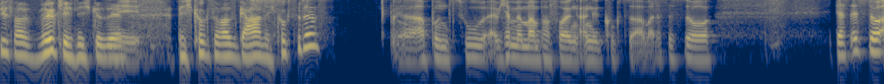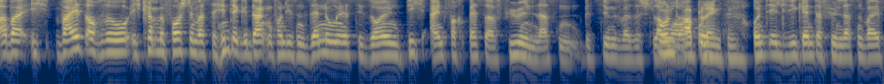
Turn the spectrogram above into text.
diesmal wirklich nicht gesehen? Nee. Ich gucke sowas gar nicht. Guckst du das? Ja, ab und zu. Ich habe mir mal ein paar Folgen angeguckt, so, aber das ist so. Das ist so, aber ich weiß auch so, ich könnte mir vorstellen, was der Hintergedanken von diesen Sendungen ist. Die sollen dich einfach besser fühlen lassen, beziehungsweise schlauer Und ablenken. Und, und intelligenter fühlen lassen, weil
